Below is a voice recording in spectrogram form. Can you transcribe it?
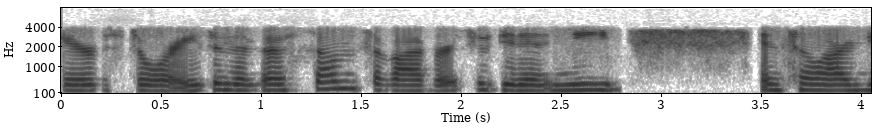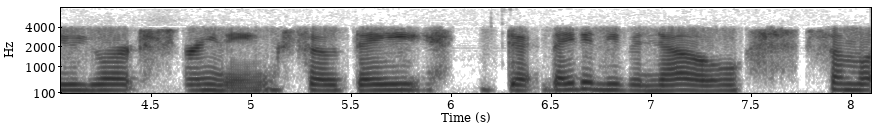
shared stories. And then there's some survivors who didn't meet until our New York screening, so they they didn't even know some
